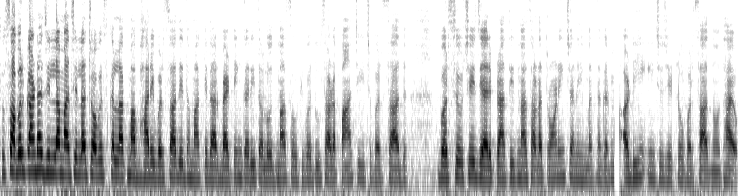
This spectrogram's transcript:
તો સાબરકાંઠા જિલ્લામાં છેલ્લા ચોવીસ કલાકમાં ભારે વરસાદે ધમાકેદાર બેટિંગ કરી. તલોદમાં સૌથી વધુ સાડા પાંચ ઇંચ વરસાદ વરસ્યો છે, જ્યારે પ્રાંતિજમાં સાડા ત્રણ ઇંચ અને હિંમતનગરમાં અઢી ઇંચ જેટલો વરસાદ નોંધાયો.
